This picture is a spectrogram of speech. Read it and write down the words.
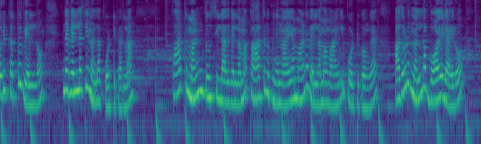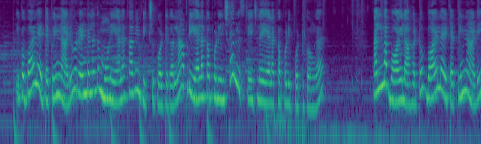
ஒரு கப்பு வெல்லம். இந்த வெல்லத்தையும் நல்லா போட்டுக்கரலாம் பார்த்து மண் தூசி இல்லாத வெள்ளமாக பார்த்து கொஞ்சம் நயமான வெள்ளமாக வாங்கி போட்டுக்கோங்க. அதோடு நல்லா பாயில் ஆயிரும். இப்போ பாயில் ஆகிட்ட பின்னாடி ஒரு ரெண்டுலேருந்து மூணு ஏலக்காவையும் பிச்சு போட்டுக்கலாம். அப்படி ஏலக்காய் பொடி இருந்துச்சுன்னா அந்த ஸ்டேஜில் ஏலக்காய் பொடி போட்டுக்கோங்க. நல்லா பாயில் ஆகட்டும். பாயில் ஆகிட்ட பின்னாடி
